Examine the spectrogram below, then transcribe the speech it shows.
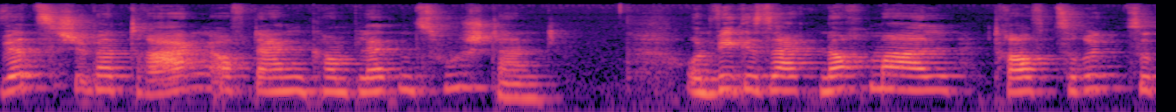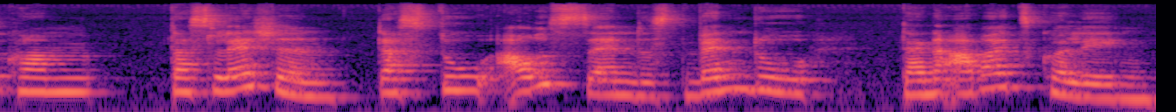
wird sich übertragen auf deinen kompletten Zustand. Und wie gesagt, nochmal darauf zurückzukommen, das Lächeln, das du aussendest, wenn du deine Arbeitskollegen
